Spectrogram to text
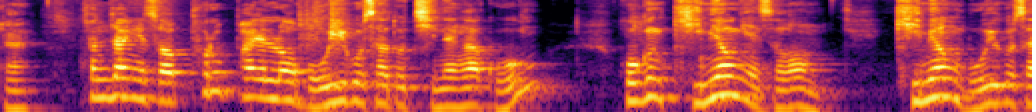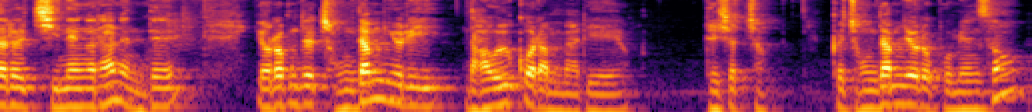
그러니까 현장에서 프로파일러 모의고사도 진행하고 혹은 기명에서 기명 모의고사를 진행을 하는데 여러분들 정답률이 나올 거란 말이에요. 되셨죠? 그 정답률을 보면서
